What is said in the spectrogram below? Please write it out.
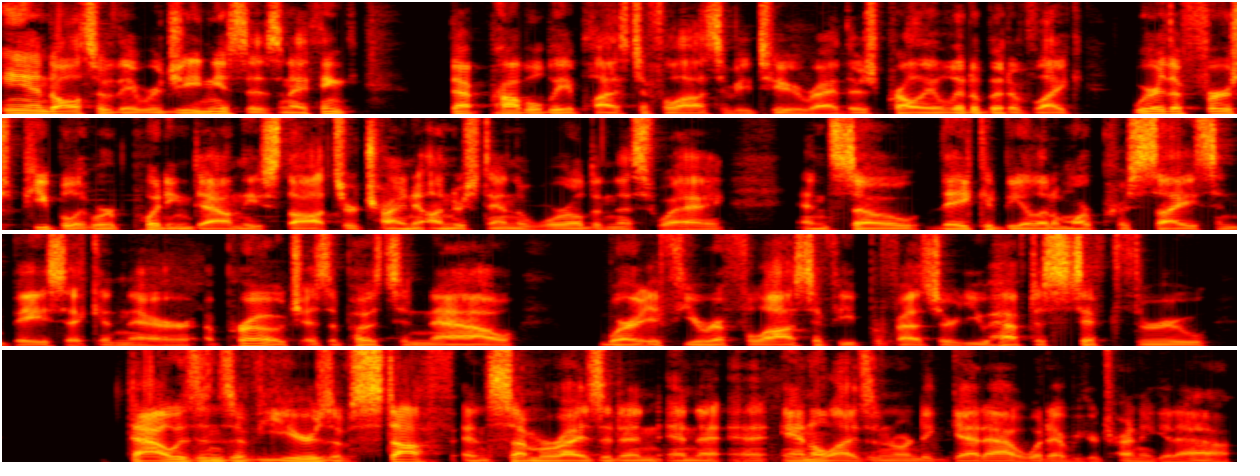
and also they were geniuses. And i think that probably applies to philosophy too right? There's probably a little bit of like we're the first people who are putting down these thoughts or trying to understand the world in this way. And so they could be a little more precise and basic in their approach, as opposed to now, where if you're a philosophy professor, you have to sift through thousands of years of stuff and summarize it and, and, and analyze it in order to get out whatever you're trying to get out.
